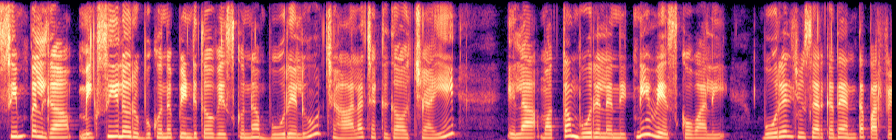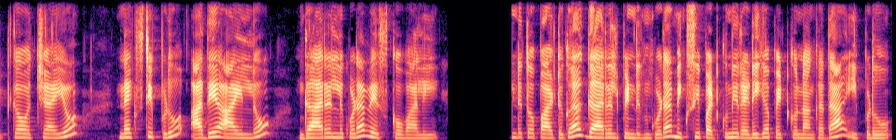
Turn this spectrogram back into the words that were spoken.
సింపుల్గా మిక్సీలో రుబ్బుకున్న పిండితో వేసుకున్న బూరెలు చాలా చక్కగా వచ్చాయి. ఇలా మొత్తం బూరెలన్నింటినీ వేసుకోవాలి. బూరెలు చూసారు కదా ఎంత పర్ఫెక్ట్గా వచ్చాయో? నెక్స్ట్ ఇప్పుడు అదే ఆయిల్లో గారెలు కూడా వేసుకోవాలి. పిండితో పాటుగా గారెల పిండిని కూడా మిక్సీ పట్టుకుని రెడీగా పెట్టుకున్నాం కదా? ఇప్పుడు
